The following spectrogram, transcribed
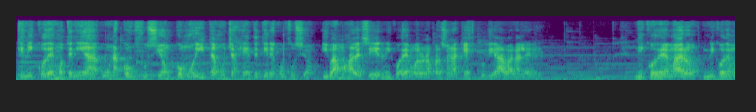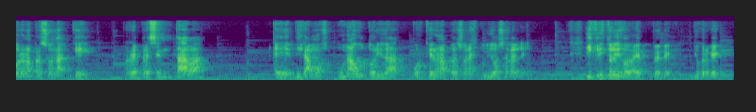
que Nicodemo tenía una confusión, como ahorita mucha gente tiene confusión. Y vamos a decir, Nicodemo era una persona que estudiaba la ley. Nicodemo era, Nicodemo era una persona que representaba, eh, digamos, una autoridad porque era una persona estudiosa de la ley. Y Cristo le dijo, eh, Pepe, yo creo que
